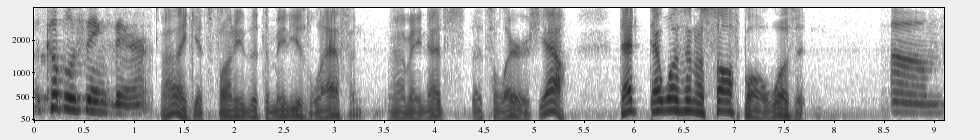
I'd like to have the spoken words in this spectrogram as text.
a couple of things there. I think it's funny that the media is laughing. I mean, that's that's hilarious. Yeah, that that wasn't a softball, was it? Um,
